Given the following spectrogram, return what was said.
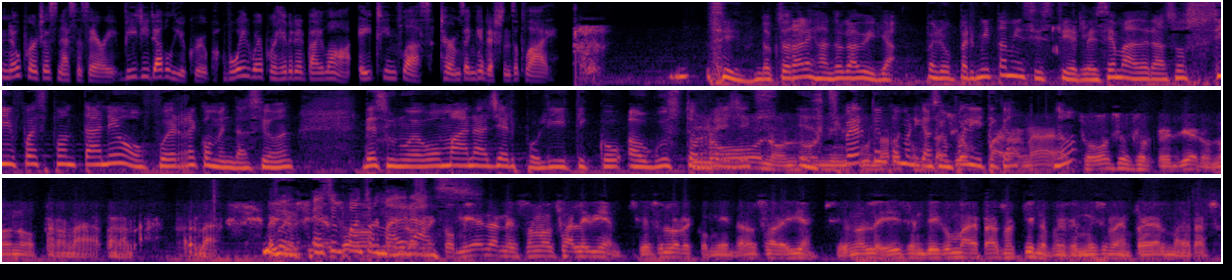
No purchase necessary. VGW Group. Void where prohibited by law. 18 plus. Terms and conditions apply. Sí, doctor Alejandro Gaviria, pero permítame insistirle, ¿ese madrazo sí fue espontáneo o fue recomendación de su nuevo manager político, Augusto Reyes, experto en comunicación política? ¿no? Todos se sorprendieron, no, no, para nada, para nada, para nada. Bueno, eso, en cuanto al madrazo. Si recomiendan, eso no sale bien, si eso lo recomiendan, no sale bien. Si uno le dicen, digo madrazo aquí, no, pues a mí se me enreda el madrazo.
